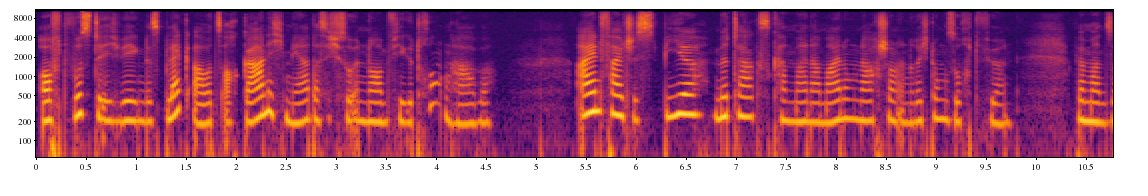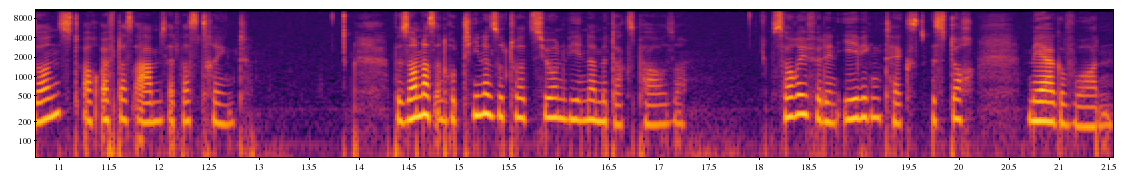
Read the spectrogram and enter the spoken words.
Oft wusste ich wegen des Blackouts auch gar nicht mehr, dass ich so enorm viel getrunken habe. Ein falsches Bier mittags kann meiner Meinung nach schon in Richtung Sucht führen, wenn man sonst auch öfters abends etwas trinkt. Besonders in Routinesituationen wie in der Mittagspause. Sorry für den ewigen Text, ist doch mehr geworden.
